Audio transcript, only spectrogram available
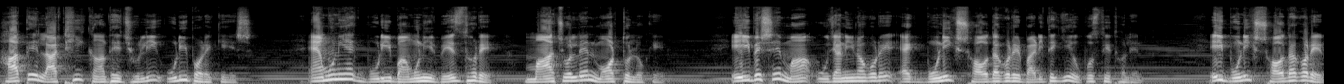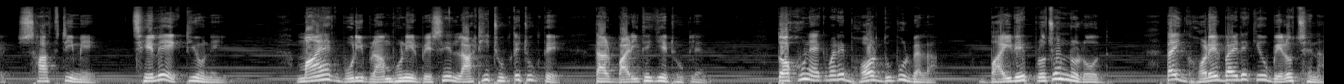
হাতে লাঠি কাঁধে ঝুলি উড়ি পড়ে কেশ। এমনই এক বুড়ি বামুনির বেশ ধরে মা চললেন মর্তলোকে এই বেশে মা উজানিনগরে এক বণিক সওদাগরের বাড়িতে গিয়ে উপস্থিত হলেন। এই বণিক সওদাগরের সাতটি মেয়ে, ছেলে একটিও নেই। মা এক বুড়ি ব্রাহ্মণীর বেশে লাঠি ঠুকতে ঠুকতে তার বাড়িতে গিয়ে ঢুকলেন। তখন একবারে ভর দুপুরবেলা বাইরে প্রচণ্ড রোদ, তাই ঘরের বাইরে কেউ বেরোচ্ছে না।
